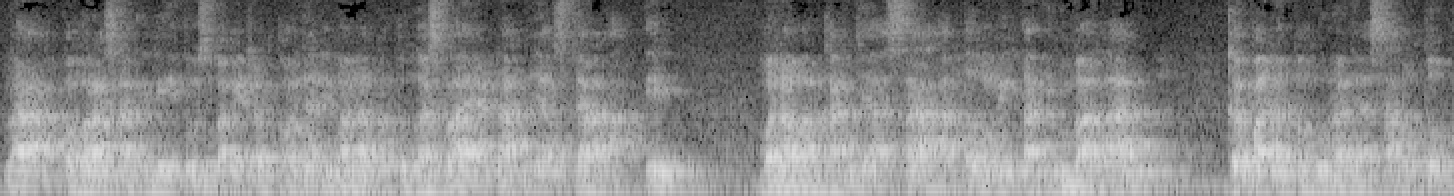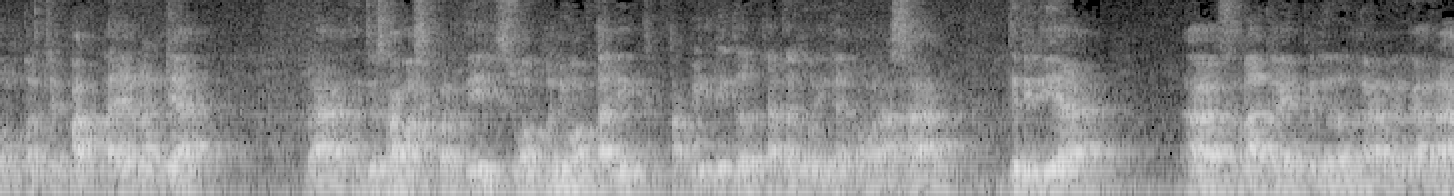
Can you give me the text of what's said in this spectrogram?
Nah, pemerasan ini itu sebagai contohnya di mana petugas layanan yang secara aktif menawarkan jasa atau meminta imbalan kepada pengguna jasa untuk mempercepat layanannya. Nah, itu sama seperti suap menyuap tadi, tapi ini kategorinya pemerasan. Jadi dia eh, sebagai penyelenggara negara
